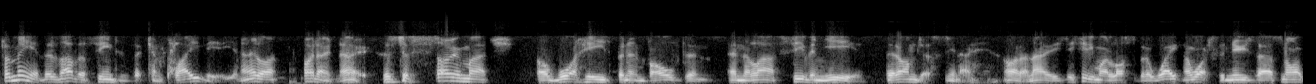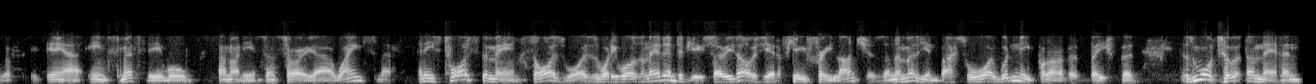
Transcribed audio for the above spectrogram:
For me, there's other centres that can play there. You know, like I don't know. There's just so much of what he's been involved in in the last seven years that I'm just, you know, I don't know. He said he might have lost a bit of weight, and I watched the news last night with uh, Ian Smith there. Well, oh, not Smith, sorry, uh, Wayne Smith. And he's twice the man, size-wise, as what he was in that interview. So he's obviously had a few free lunches and a million bucks. Well, why wouldn't he put on a bit of beef? But there's more to it than that. And,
